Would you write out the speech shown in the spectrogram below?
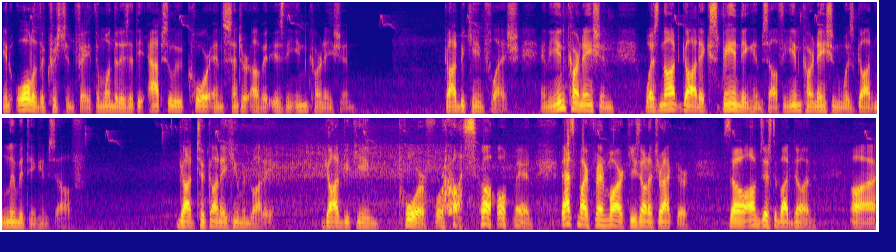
in all of the Christian faith, the one that is at the absolute core and center of it, is the incarnation. God became flesh. And the incarnation was not God expanding himself, the incarnation was God limiting himself. God took on a human body. God became poor for us. Oh man, that's my friend Mark. He's on a tractor. So I'm just about done. Uh,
